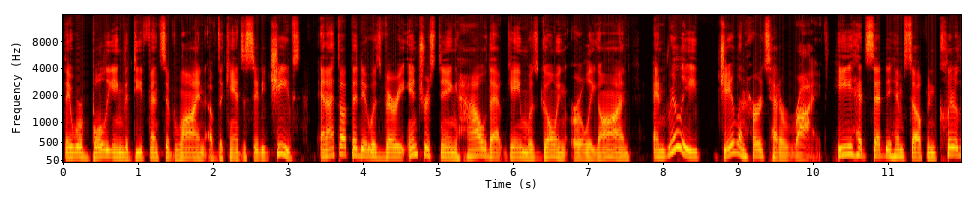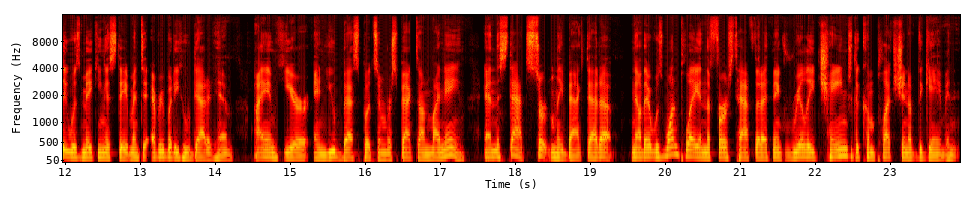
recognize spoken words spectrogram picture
They were bullying the defensive line of the Kansas City Chiefs. And I thought that it was very interesting how that game was going early on. And really, Jalen Hurts had arrived. He had said to himself and clearly was making a statement to everybody who doubted him I am here, and you best put some respect on my name. And the stats certainly backed that up. Now, there was one play in the first half that I think really changed the complexion of the game. And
